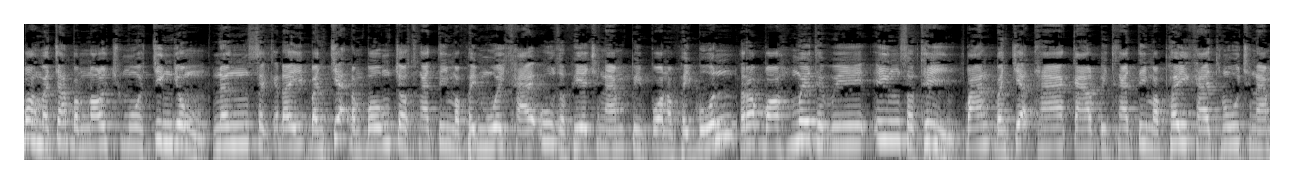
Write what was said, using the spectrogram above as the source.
បស់ម្ចាស់បំណុលឈ្មោះជីងយុងនិងសេចក្តីបញ្ជាក់ដំបូងចុះថ្ងៃទី21ខែឧសភាឆ្នាំ2024របស់មេធាវីអ៊ីងសូធីបានបញ្ជាក់ថាកាលពីថ្ងៃទី20ខែធ្នូឆ្នាំ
